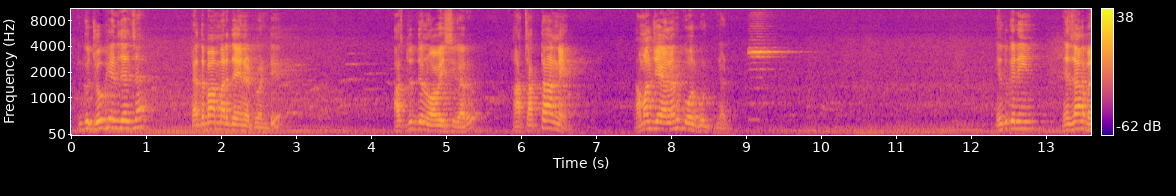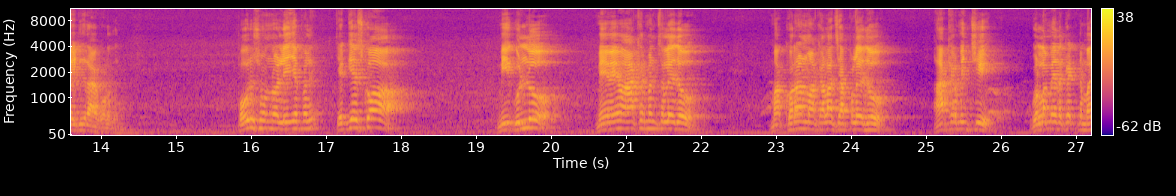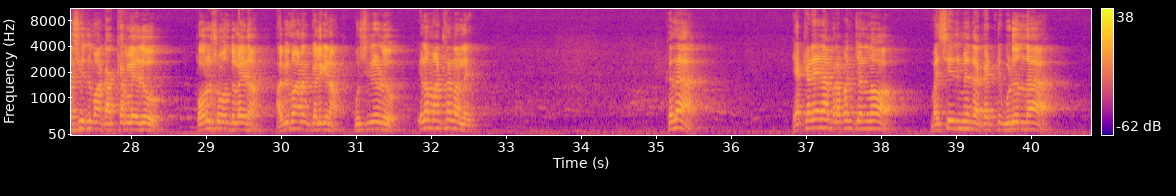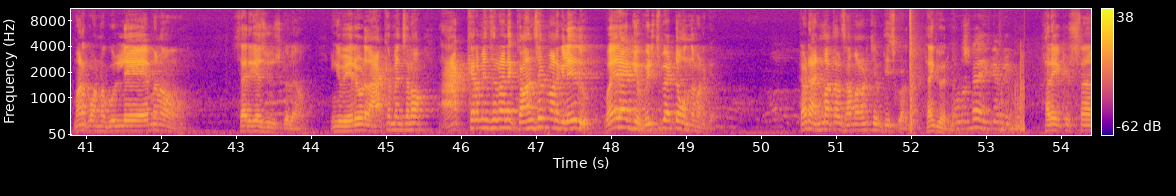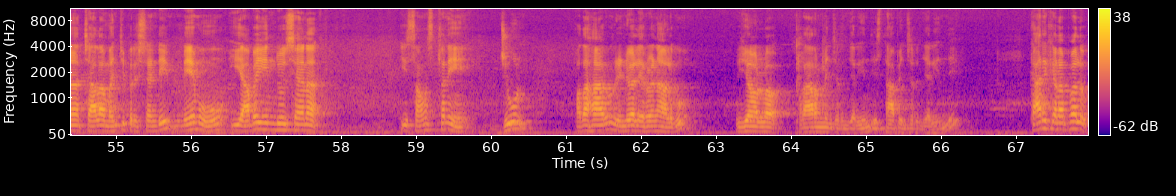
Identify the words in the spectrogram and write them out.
ఇంకో జోక్ ఏంటి తెలుసా? పెద్ద బామ్మరిది అయినటువంటి అసదుద్దీన్ ఓవైసీ గారు ఆ చట్టాన్ని అమలు చేయాలని కోరుకుంటున్నాడు. ఎందుకని? నిజాలు బయటికి రాకూడదని. పౌరుషం ఉన్న వాళ్ళు ఏం చెప్పాలి? చెక్ చేసుకో. మీ గుళ్ళు మేమేం ఆక్రమించలేదు. మా ఖురాన్ మాకు అలా చెప్పలేదు. ఆక్రమించి గుళ్ళ మీద కట్టిన మసీదు మాకు అక్కర్లేదు. పౌరుషవంతులైన అభిమానం కలిగిన ముస్లింలు ఇలా మాట్లాడాలి. కదా? ఎక్కడైనా ప్రపంచంలో మసీదు మీద కట్టిన గుడి ఉందా? మనకు ఉన్న గుళ్ళే మనం సరిగా చూసుకోలేము ఇంక వేరే వాడు ఆక్రమించడం ఆక్రమించడం అనే కాన్సెప్ట్ మనకి లేదు. వైరాగ్యం విడిచిపెట్టడం ఉంది మనకి. కాబట్టి అన్ని మతాలు సమానం చెప్పి తీసుకొడదాం thank you very much Hare Krishna చాలా మంచి ప్రశ్న అండి. మేము ఈ అభయ హిందూ సేన ఈ సంస్థని జూన్ పదహారు రెండు వేల ఇరవై నాలుగు విజయవాడలో ప్రారంభించడం జరిగింది స్థాపించడం జరిగింది. కార్యకలాపాలు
